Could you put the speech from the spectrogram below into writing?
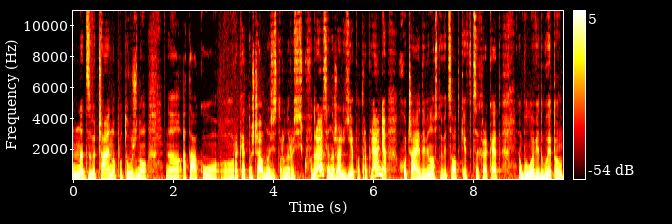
надзвичайно потужну е, атаку е, ракетну ще одну зі сторони Російської Федерації. На жаль, є потрапляння, хоча і 90% цих ракет було відбито.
